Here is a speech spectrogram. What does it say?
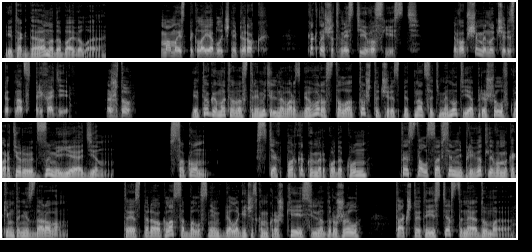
и тогда она добавила. «Мама испекла яблочный пирог. Как насчет вместе его съесть? В общем, минут через 15 приходи. Жду». Итогом этого стремительного разговора стало то, что через 15 минут я пришел в квартиру Юдзуми Е1. «Сокун, с тех пор, как умер Кода-кун, ты стал совсем неприветливым и каким-то нездоровым. Ты с первого класса был с ним в биологическом кружке и сильно дружил, так что это естественно, я думаю.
